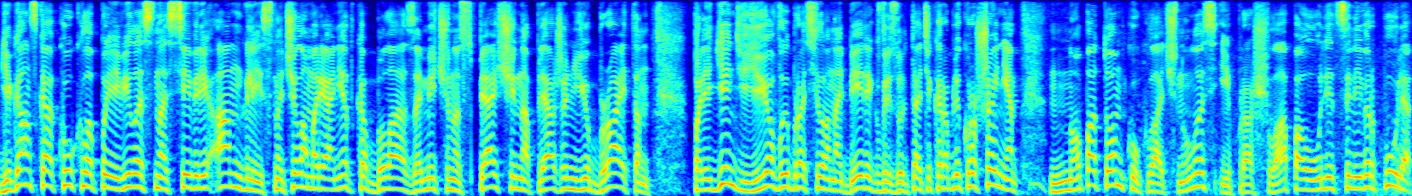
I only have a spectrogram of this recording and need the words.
Гигантская кукла появилась на севере Англии. Сначала марионетка была замечена спящей на пляже Нью-Брайтон. По легенде, ее выбросило на берег в результате кораблекрушения. Но потом кукла очнулась и прошла по улице Ливерпуля.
